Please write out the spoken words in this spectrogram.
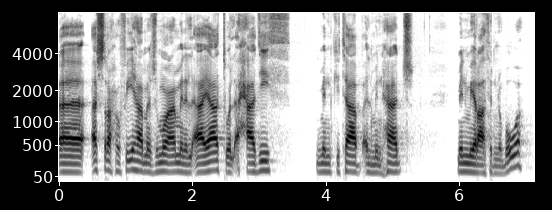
آه، أشرح فيها مجموعة من الآيات والأحاديث من كتاب المنهاج من ميراث النبوة.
